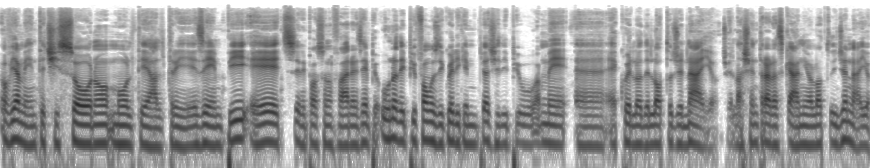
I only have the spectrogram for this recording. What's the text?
ovviamente ci sono molti altri esempi e se ne possono fare. Ad esempio, uno dei più famosi, quelli che mi piace di più a me, eh, è quello dell'8 gennaio, cioè lascia entrare a Scanio l'8 di gennaio.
